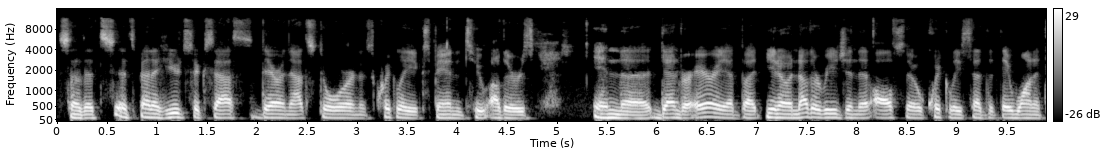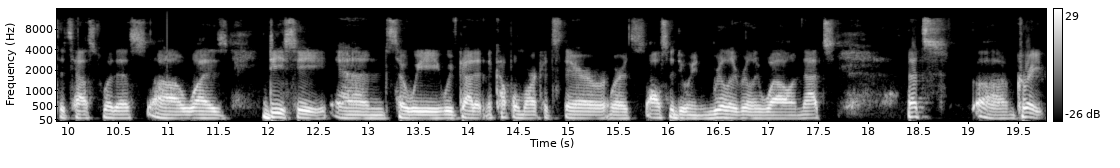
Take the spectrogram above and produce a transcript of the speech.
So that's it's been a huge success there in that store, and it's quickly expanded to others in the Denver area. But you know, another region that also quickly said that they wanted to test with us uh, was DC, and so we we've got it in a couple markets there where it's also doing really really well, and that's that's uh, great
